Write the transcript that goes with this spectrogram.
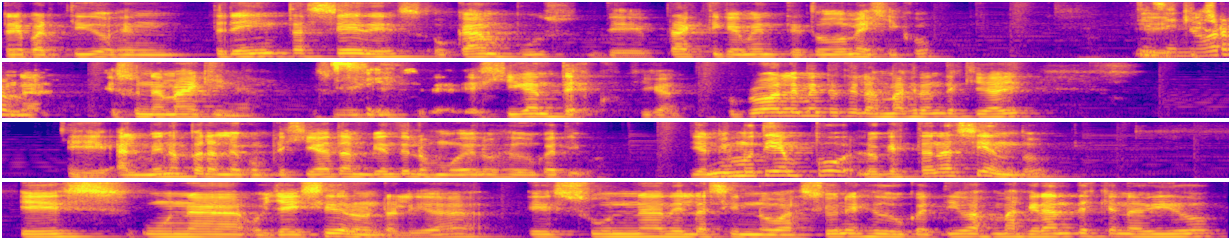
repartidos en 30 sedes o campus de prácticamente todo México. Es eh, enorme. es una máquina. Es, gigantesco, gigantesco. Probablemente es de las más grandes que hay, eh, al menos para la complejidad también de los modelos educativos. Y al mismo tiempo, lo que están haciendo es una, o ya hicieron en realidad, es una de las innovaciones educativas más grandes que han habido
